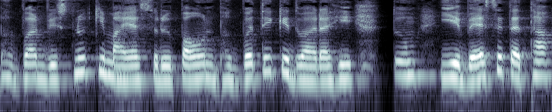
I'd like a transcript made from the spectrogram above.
भगवान विष्णु की माया स्वरूपा उन भगवती के द्वारा ही, तुम ये वैसे तथा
